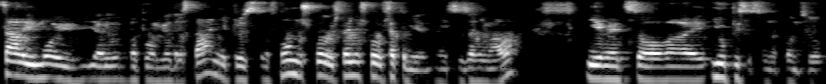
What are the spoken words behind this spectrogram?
цали мој, ја во тоа ми одрастање, през основну школу и средњу школу, сето ми е, не се занимава, и веќе овај, и уписал сум на концу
